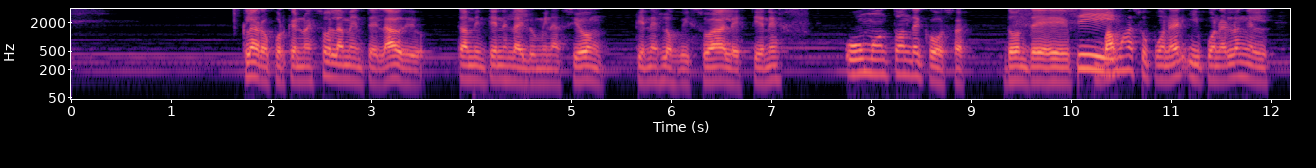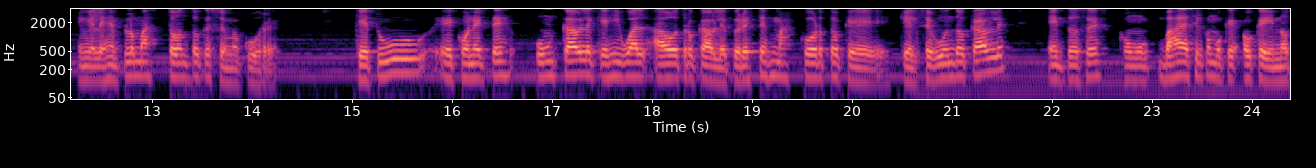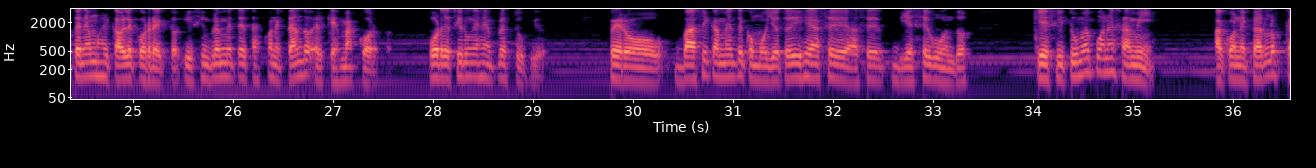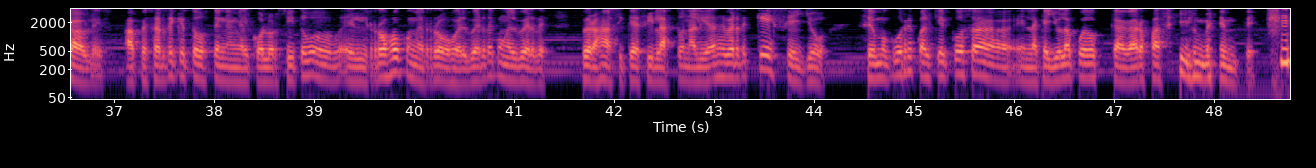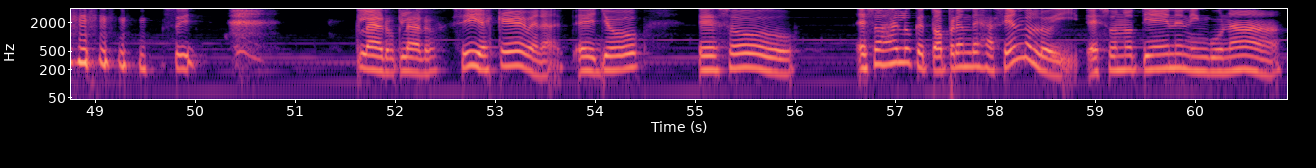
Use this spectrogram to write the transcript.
Claro, porque no es solamente el audio, también tienes la iluminación, tienes los visuales, tienes un montón de cosas donde vamos a suponer y ponerlo en el, en el ejemplo más tonto que se me ocurre, que tú eh, conectes un cable que es igual a otro cable, pero este es más corto que, el segundo cable, entonces como vas a decir como que, ok, no tenemos el cable correcto y simplemente estás conectando el que es más corto, por decir un ejemplo estúpido. Pero básicamente, como yo te dije hace, hace 10 segundos, que si tú me pones a mí a conectar los cables, a pesar de que todos tengan el colorcito, el rojo con el rojo, el verde con el verde, pero así que si las tonalidades de verde, qué sé yo, se me ocurre cualquier cosa en la que yo la puedo cagar fácilmente. sí. Claro, claro. Sí, es que, bueno, eh, yo, eso, eso es algo que tú aprendes haciéndolo y eso no tiene ninguna,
